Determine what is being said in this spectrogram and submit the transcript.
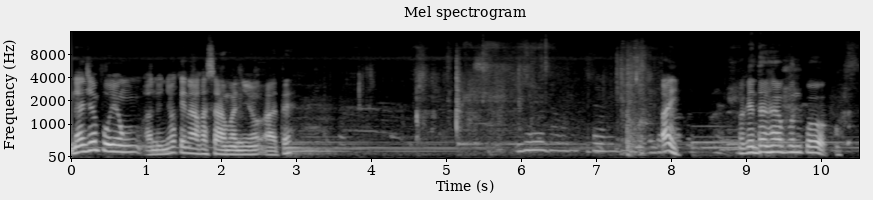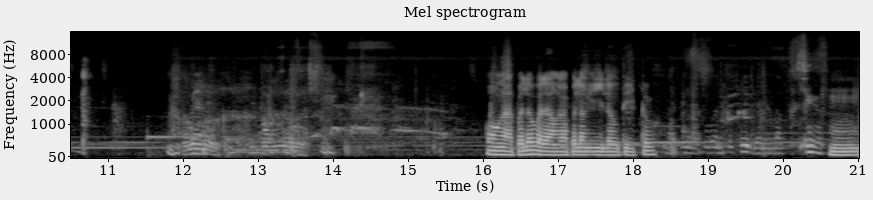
Nandiyan po yung ano nyo, kinakasama nyo ate? Ay! Magandang hapon po. Oo nga pala, wala nga palang ilaw dito. Hmm.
